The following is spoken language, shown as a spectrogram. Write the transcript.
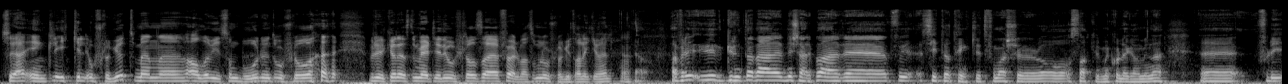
så jeg er egentlig ikke Oslo-gutt. Men eh, alle vi som bor rundt Oslo, bruker nesten mer tid i Oslo, så jeg føler meg som en Oslo-gutt allikevel. Ja. Ja. Ja, grunnen til at jeg er nysgjerrig på det, er eh, for jeg sitter og tenker litt for meg sjøl og snakker med kollegaene mine. Fordi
